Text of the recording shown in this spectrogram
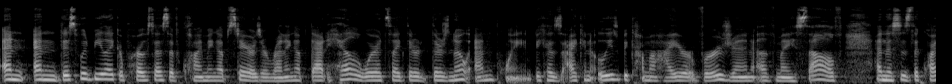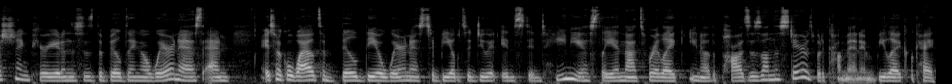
And and this would be like a process of climbing upstairs or running up that hill where it's like there there's no end point because I can always become a higher version of myself. And this is the questioning period and this is the building awareness. And it took a while to build the awareness to be able to do it instantaneously. And that's where like, you know, the pauses on the stairs would come in and be like, okay,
